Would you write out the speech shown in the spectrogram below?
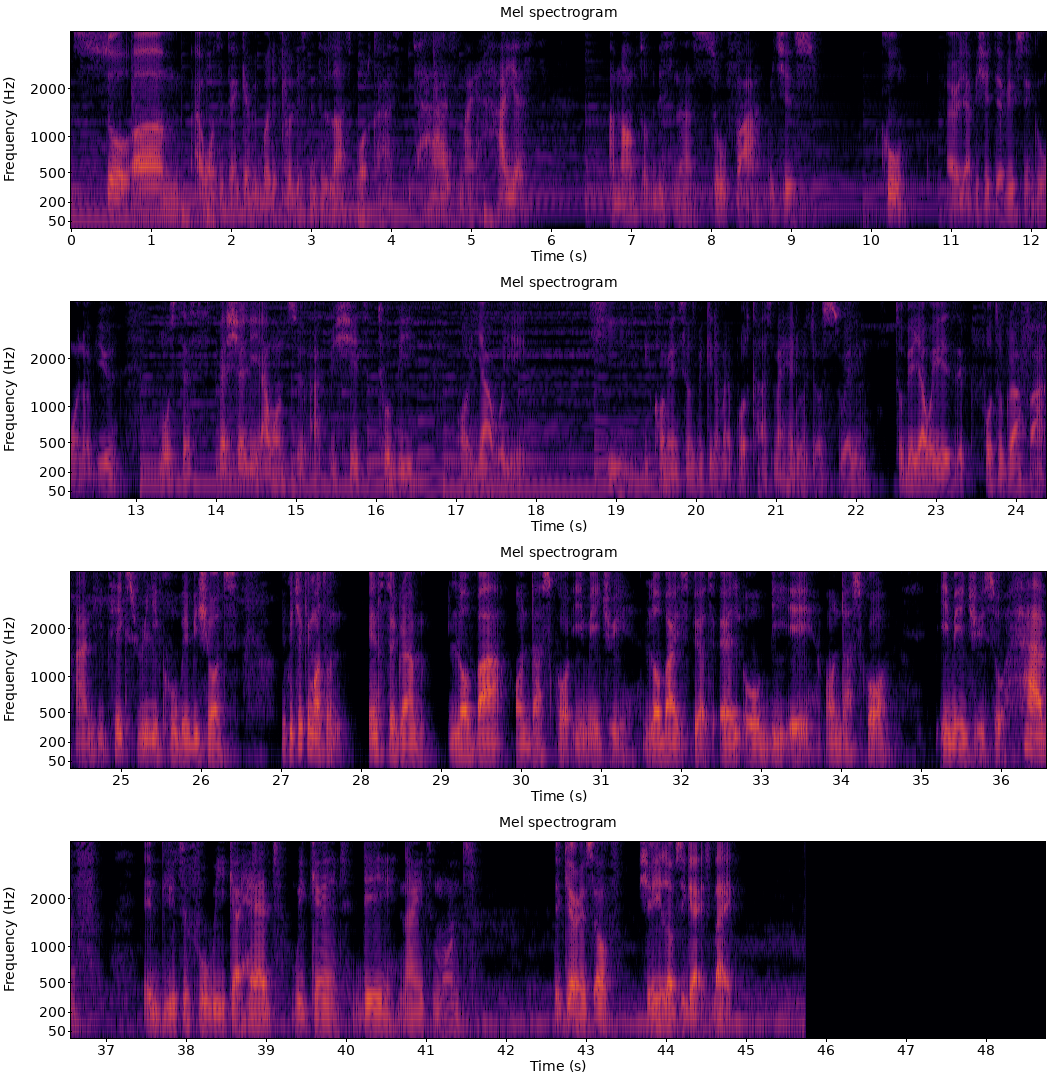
So um, i want to thank everybody for listening to the last podcast. It has my highest amount of listeners so far which is cool. I really appreciate every single one of you. Most especially i want to appreciate toby or yahweh he the comments he was making on my podcast my head was just swelling Toby Yahweh is a photographer and he takes really cool baby shots. You could check him out on Instagram, Loba underscore imagery. Loba is spelled L O B A underscore imagery. So have a beautiful week ahead, weekend, day, night, month. Take care of yourself. Shay loves you guys. Bye.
